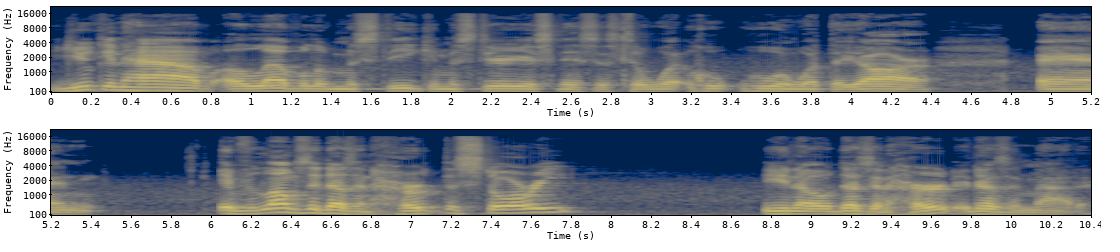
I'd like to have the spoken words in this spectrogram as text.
you can have a level of mystique and mysteriousness as to what who, who and what they are and if as long as it doesn't hurt the story you know, doesn't hurt, it doesn't matter.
